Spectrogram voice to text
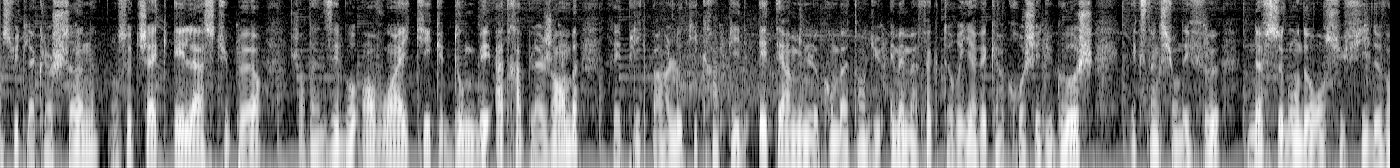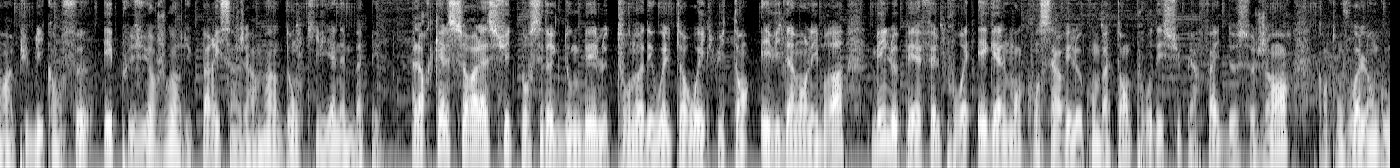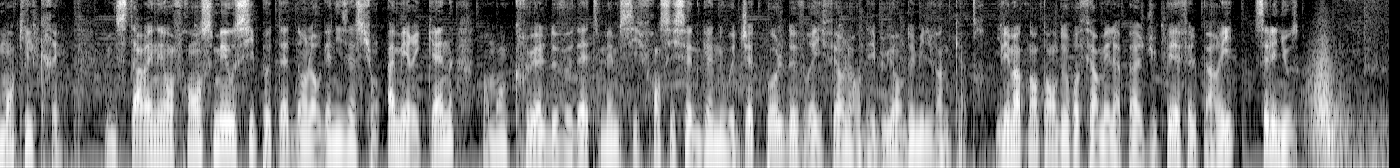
Ensuite, la cloche sonne, on se check et là, stupeur. Jordan Zebo envoie un high kick, Doumbé attrape la jambe, réplique par un low kick rapide et termine le combattant du MMA Factory avec un crochet du gauche. Extinction des feux, 9 secondes auront suffi devant un public en feu et plusieurs joueurs du Paris Saint-Germain, dont Kylian Mbappé. Alors quelle sera la suite pour Cédric Doumbé? Le tournoi des welterweight lui tend évidemment les bras, mais le PFL pourrait également conserver le combattant pour des super fights de ce genre, quand on voit l'engouement qu'il crée. Une star est née en France, mais aussi peut-être dans l'organisation américaine, en manque cruel de vedettes, même si Francis Ngannou et Jack Paul devraient y faire leur début en 2024. Il est maintenant temps de refermer la page du PFL Paris, c'est les news.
